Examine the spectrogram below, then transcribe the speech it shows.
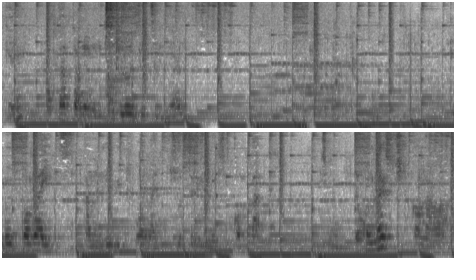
okay after turning it close it again close cover it and leave it for like two three minutes you come back to done so let's check on our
